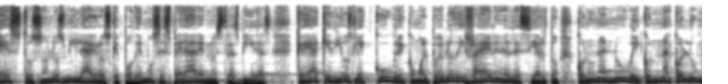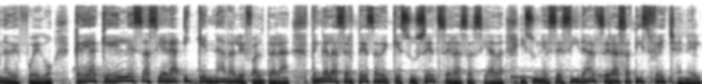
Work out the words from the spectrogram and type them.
Estos son los milagros que podemos esperar en nuestras vidas. Crea que Dios le cubre como al pueblo de Israel en el desierto, con una nube y con una columna de fuego. Crea que Él le saciará y que nada le faltará. Tenga la certeza de que su sed será saciada y su necesidad será satisfecha en Él,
